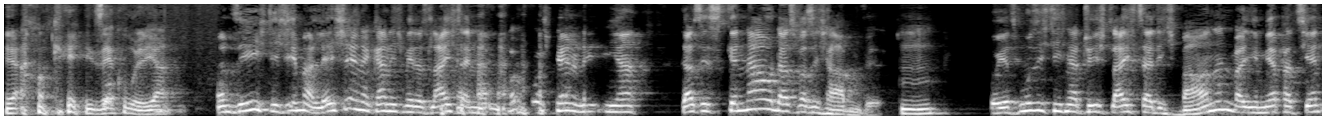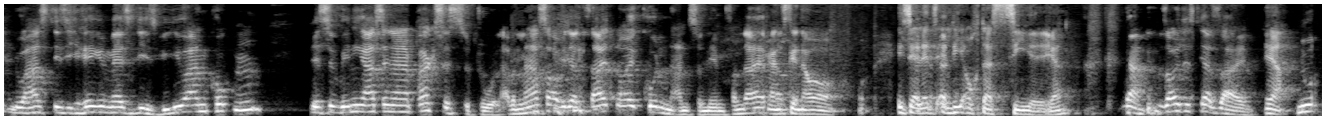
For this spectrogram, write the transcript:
Ja, okay, sehr cool, ja. Dann sehe ich dich immer lächeln, dann kann ich mir das leichter in meinem Kopf vorstellen und denke mir, das ist genau das, was ich haben will. Mhm. So, jetzt muss ich dich natürlich gleichzeitig warnen, weil je mehr Patienten du hast, die sich regelmäßig dieses Video angucken, desto weniger hast du in deiner Praxis zu tun. Aber dann hast du auch wieder Zeit, neue Kunden anzunehmen. Von daher. Ganz genau. Ist ja letztendlich auch das Ziel, ja? Ja, sollte es ja sein. Ja. Nur,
